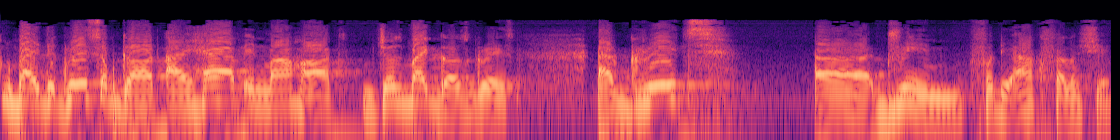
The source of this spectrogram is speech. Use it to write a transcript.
By the grace of God, I have in my heart, just by God's grace, a great uh, dream for the Ark Fellowship.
